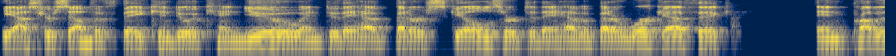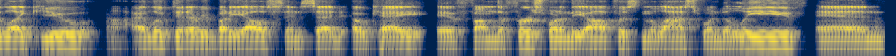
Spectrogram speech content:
you ask yourself if they can do it, can you? And do they have better skills or do they have a better work ethic? And probably like you, I looked at everybody else and said, okay, if I'm the first one in the office and the last one to leave, and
